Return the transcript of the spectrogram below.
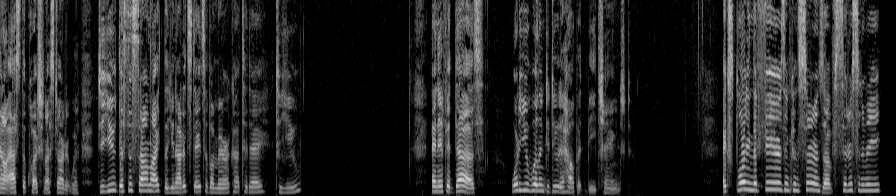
And I'll ask the question I started with. Do you does this sound like the United States of America today? to you? And if it does, what are you willing to do to help it be changed? Exploiting the fears and concerns of citizenry,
